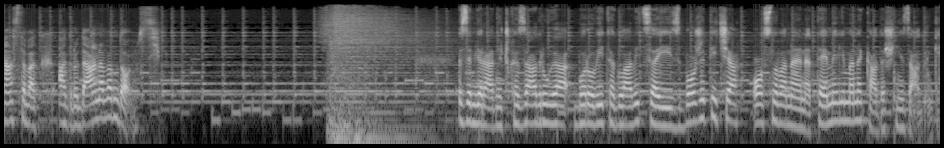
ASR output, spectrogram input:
Nastavak Agrodana vam donosi. Zemljoradnička zadruga Borovita Glavica iz Božetića osnovana je na temeljima nekadašnje zadruge.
